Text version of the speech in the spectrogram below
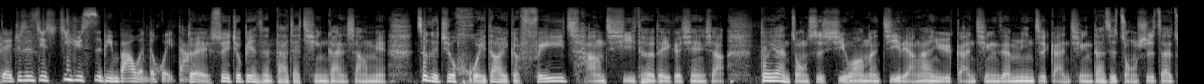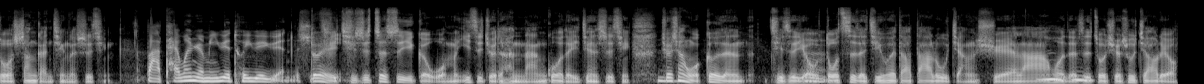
对，就是继继续四平八稳的回答。对，所以就变成大家情感上面，这个就回到一个非常奇特的一个现象。对岸总是希望呢，寄两岸于感情、人民之感情，但是总是在做伤感情的事情，把台湾人民越推越远的事情。对，其实这是一个我们一直觉得很难过的一件事情。就像我个人，其实有多次的机会到大陆讲学啦，或者是做学术交流，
